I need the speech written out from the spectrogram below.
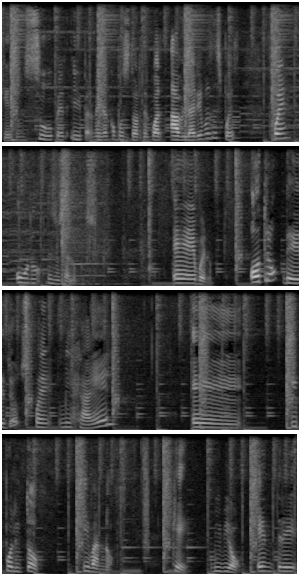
que es un súper, hiper, mega compositor del cual hablaremos después, fue uno de sus alumnos. Eh, bueno, otro de ellos fue Mijael eh, Ivanov, que vivió entre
